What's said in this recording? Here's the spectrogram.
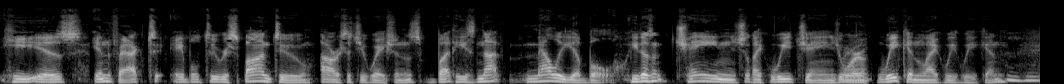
he is, in fact, able to respond to our situations, but he's not malleable. He doesn't change like we change or weaken like we weaken. Mm-hmm.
